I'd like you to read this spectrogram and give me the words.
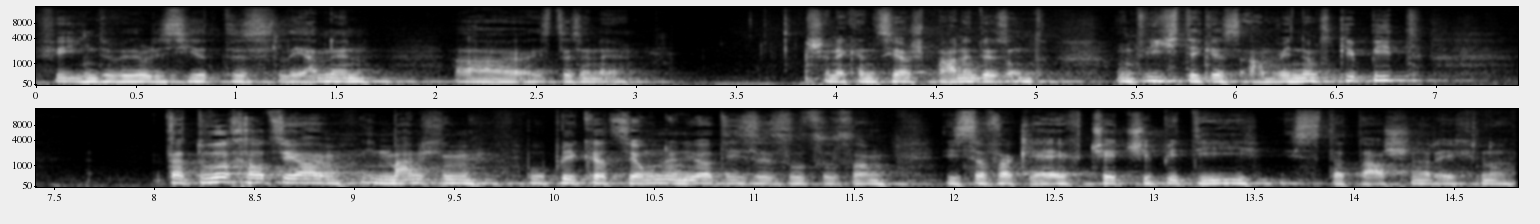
für individualisiertes Lernen äh, ist das eine, schon ein sehr spannendes und, und wichtiges Anwendungsgebiet. Dadurch hat es ja in manchen Publikationen ja diese sozusagen, dieser Vergleich, ChatGPT ist der Taschenrechner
